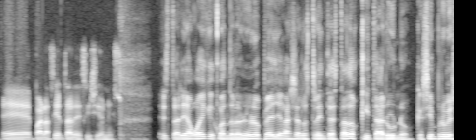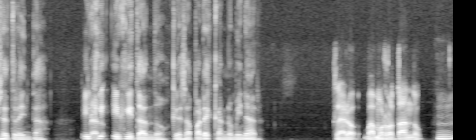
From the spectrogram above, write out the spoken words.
eh, para ciertas decisiones. Estaría guay que cuando la Unión Europea llegase a los 30 estados, quitar uno, que siempre hubiese 30. Ir, Claro. qui- ir quitando, que desaparezcan, nominar. Claro, vamos rotando. Mm.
